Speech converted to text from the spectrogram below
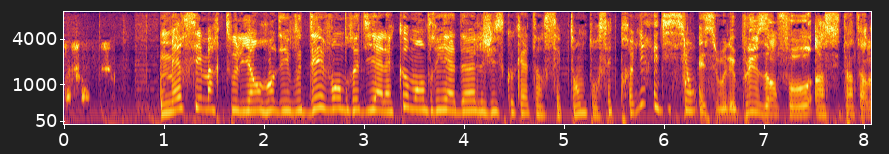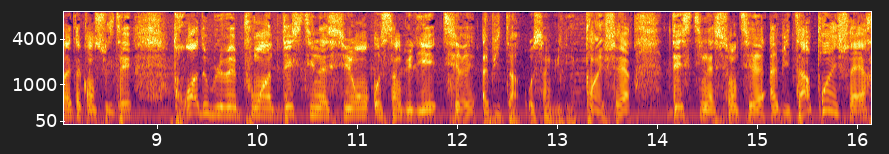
la formation. Merci Marc Toulian, rendez-vous dès vendredi à la commanderie Adol jusqu'au 14 septembre pour cette première édition. Et si vous voulez plus d'infos, un site internet à consulter www.destination au singulier-habitat au singulier.fr destination-habitat.fr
